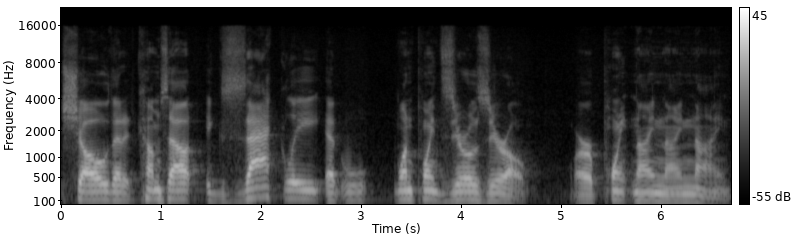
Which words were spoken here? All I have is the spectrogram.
show that it comes out exactly at 1.00 or 0.999.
